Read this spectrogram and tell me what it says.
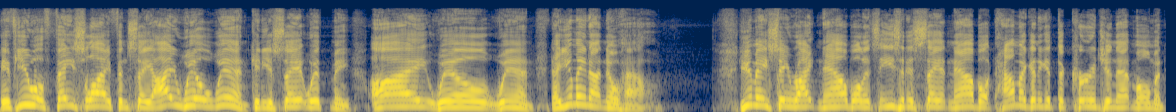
If you will face life and say, I will win, can you say it with me? I will win. Now, you may not know how. You may say right now, well, it's easy to say it now, but how am I going to get the courage in that moment?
